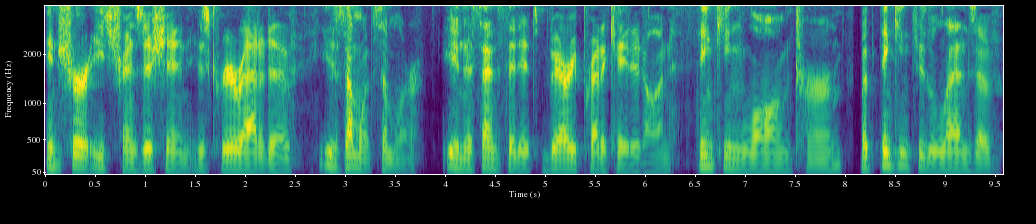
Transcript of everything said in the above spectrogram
ensure each transition is career additive is somewhat similar in the sense that it's very predicated on thinking long term, but thinking through the lens of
